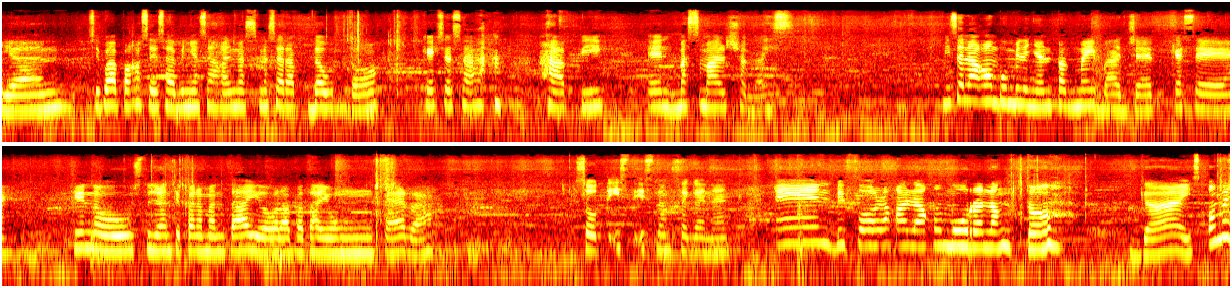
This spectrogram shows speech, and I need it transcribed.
Yan. Si Papa kasi sabi niya sa akin, mas masarap daw to kaysa sa Happy. And mas mahal siya guys. Minsan lang akong bumili niyan pag may budget kasi you know, estudyante pa naman tayo. Wala pa tayong pera. So, tiis-tiis lang sa ganan. And before, akala ko mura lang to. Guys. Oh, may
